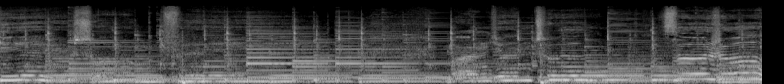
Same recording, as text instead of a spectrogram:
蝶双飞。满园春色惹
